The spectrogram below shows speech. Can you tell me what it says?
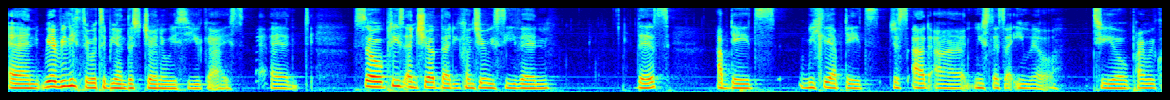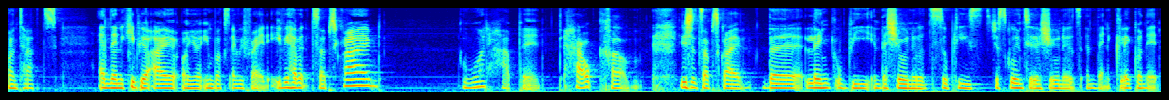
And we are really thrilled to be on this journey with you guys. And so please ensure that you continue receiving this updates, weekly updates. Just add a newsletter email to your primary contacts and then keep your eye on your inbox every Friday. If you haven't subscribed, what happened? How come? You should subscribe. The link will be in the show notes. So please just go into the show notes and then click on it.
